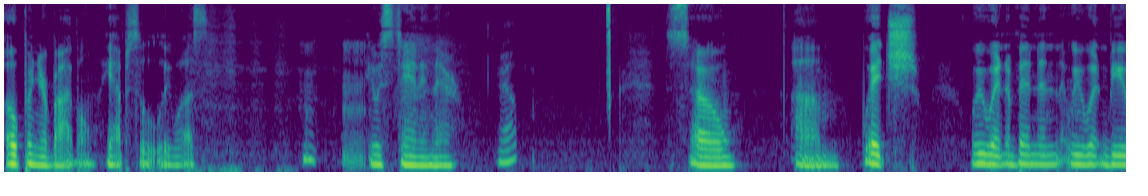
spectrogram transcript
Open your Bible. He absolutely was. he was standing there. Yep. So, um, which we wouldn't have been in, we wouldn't be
